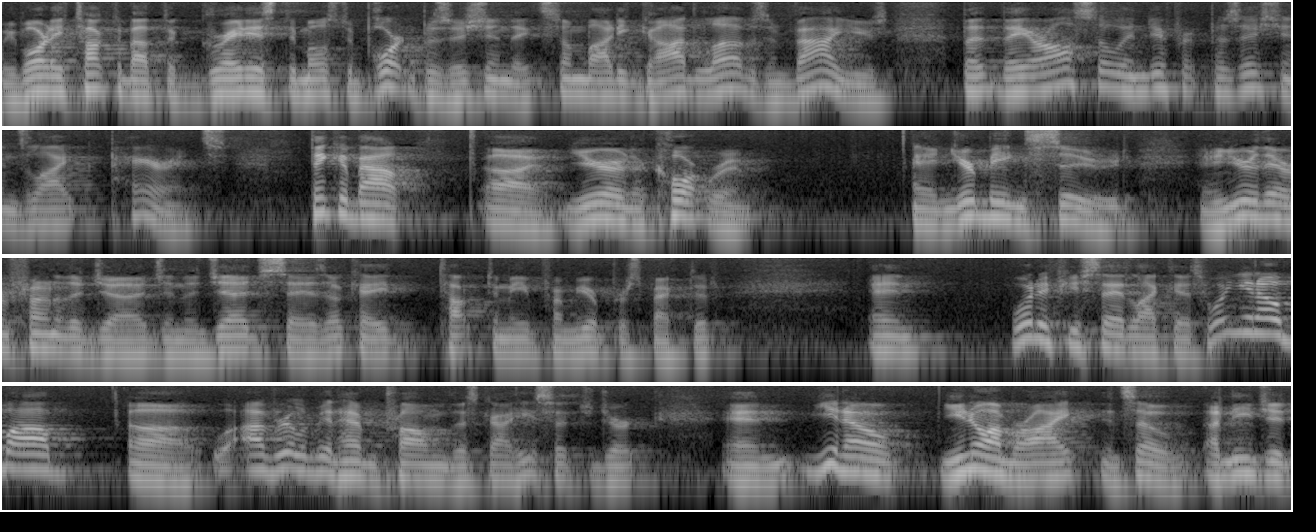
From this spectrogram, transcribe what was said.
We've already talked about the greatest and most important position that somebody God loves and values, but they are also in different positions, like parents. Think about uh, you're in a courtroom and you're being sued, and you're there in front of the judge, and the judge says, Okay, talk to me from your perspective. And what if you said like this? Well, you know, Bob, uh, I've really been having a problem with this guy. He's such a jerk. And, you know, you know I'm right. And so I need you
